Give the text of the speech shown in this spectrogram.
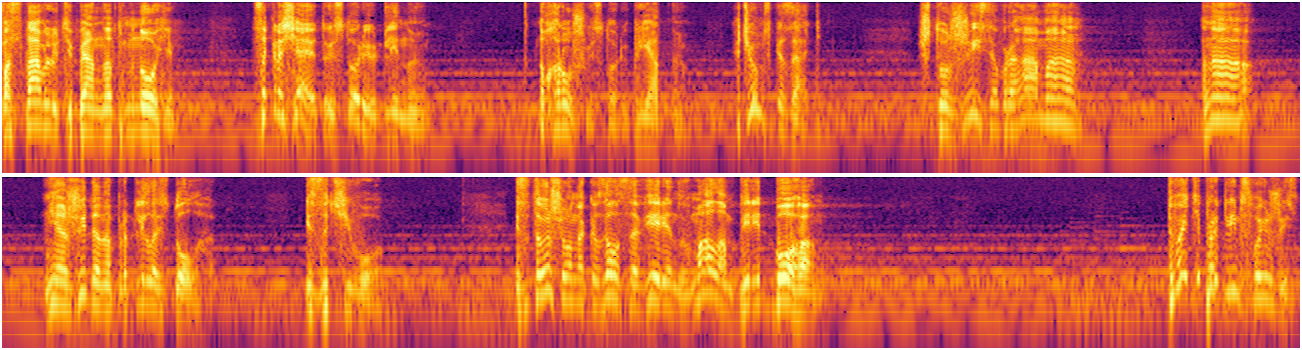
поставлю тебя над многим. Сокращаю эту историю длинную, но хорошую историю, приятную. Хочу вам сказать, что жизнь Авраама, она неожиданно продлилась долго. Из-за чего? Из-за того, что он оказался верен в малом перед Богом. Давайте продлим свою жизнь.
